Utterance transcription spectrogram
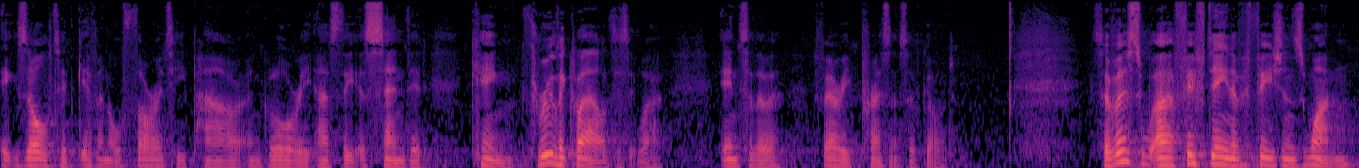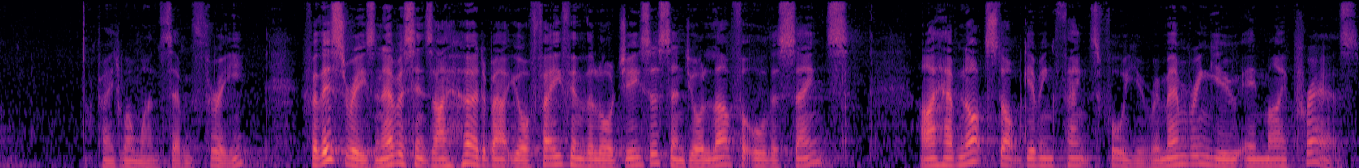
exalted, given authority, power, and glory as the ascended King through the clouds, as it were, into the very presence of God. So, verse uh, 15 of Ephesians 1, page 1173. For this reason, ever since I heard about your faith in the Lord Jesus and your love for all the saints, I have not stopped giving thanks for you, remembering you in my prayers.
